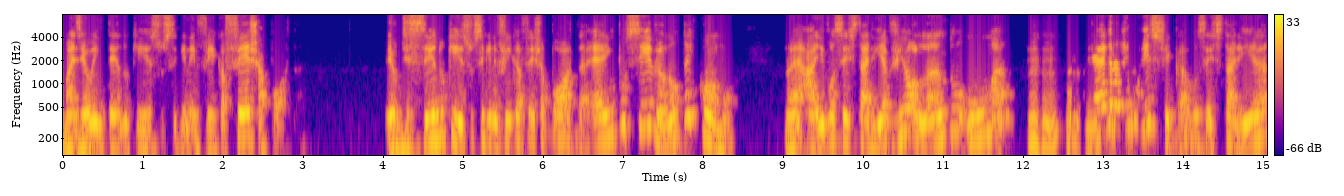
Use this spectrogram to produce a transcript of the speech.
mas eu entendo que isso significa fecha a porta. Eu decido que isso significa fecha a porta. É impossível, não tem como. Né? Aí você estaria violando uma, uhum, regra linguística, você estaria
